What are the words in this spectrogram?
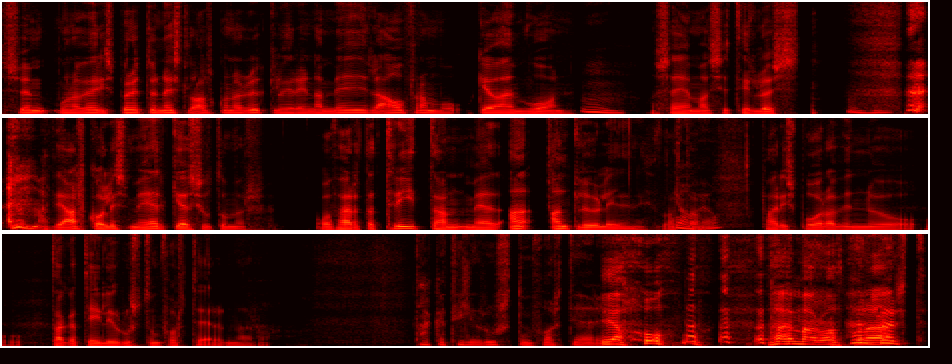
Sem búin að vera í sprautu neyslu og alls konar rugglu ég reyna að miðla áfram og gefa þeim von Mm. og segja maður sér til laust af því að alkoholismi er geðsjútumur og það er þetta trít hann með an- andlegu leiðinni þú já, að fara í sporavinnu og, og taka til í rústum fortíðarinnar og... taka til í rústum fortíðar. Já, það er maður oft bara Herbert,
